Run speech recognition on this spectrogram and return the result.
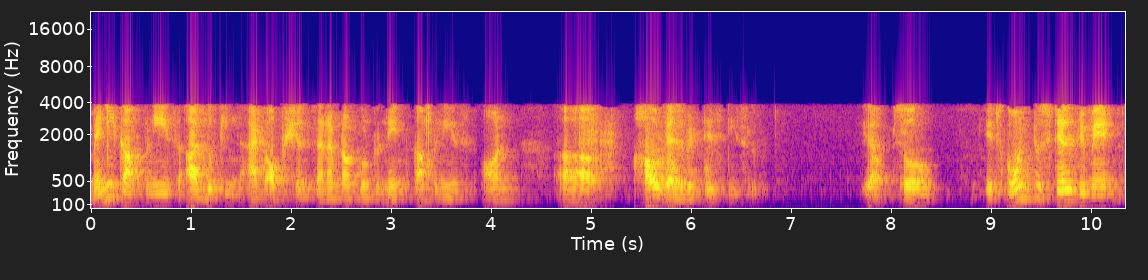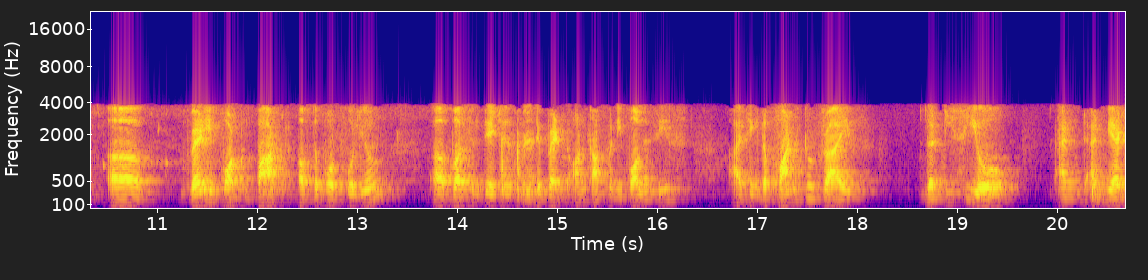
many companies are looking at options, and I'm not going to name companies on uh, how relevant is diesel. Yeah, so it's going to still remain a very important part of the portfolio. Uh, percentages will depend on company policies. I think the fund to drive, the TCO, and, and we had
